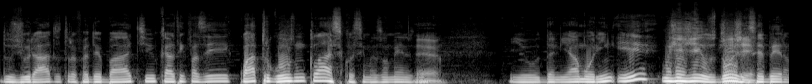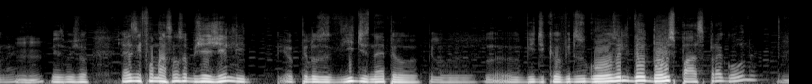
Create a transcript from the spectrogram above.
dos jurados do Troféu Debate, o cara tem que fazer quatro gols num clássico, assim, mais ou menos, né? É. E o Daniel Amorim e o GG, os dois GG. receberam, né? Uhum. Mesmo jogo. Aliás, informação sobre o GG, ele, eu, pelos vídeos, né? Pelo, pelo vídeo que eu vi dos gols, ele deu dois passos para gol, né? Uhum.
